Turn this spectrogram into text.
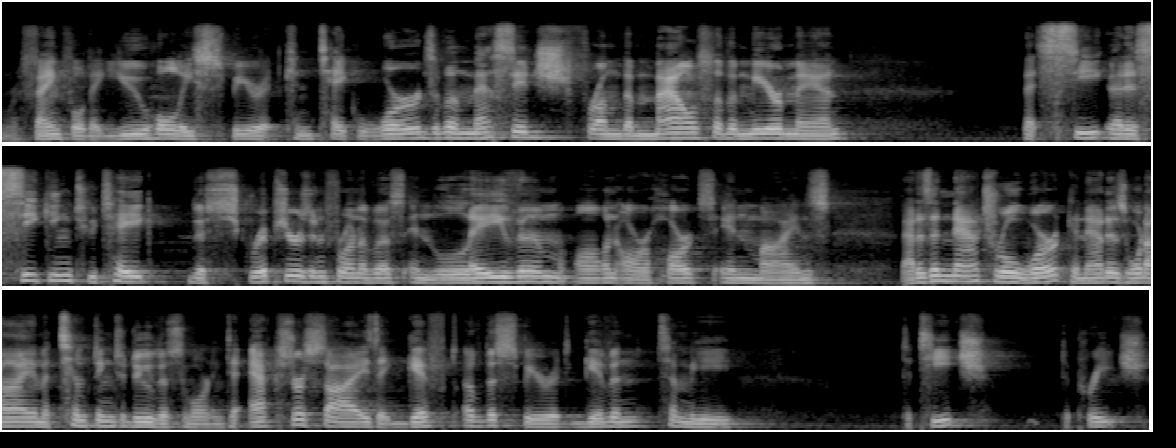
We're thankful that you, Holy Spirit, can take words of a message from the mouth of a mere man that, see, that is seeking to take the scriptures in front of us and lay them on our hearts and minds. That is a natural work, and that is what I am attempting to do this morning to exercise a gift of the Spirit given to me to teach, to preach,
